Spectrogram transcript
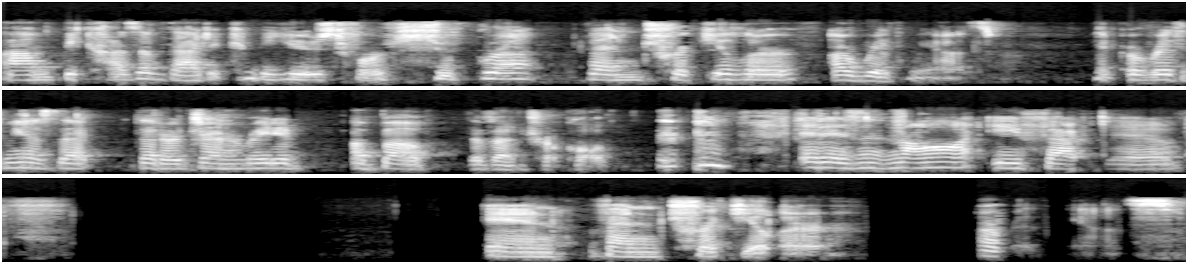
Um, because of that, it can be used for supraventricular arrhythmias, arrhythmias that, that are generated above the ventricle. it is not effective in ventricular arrhythmias.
